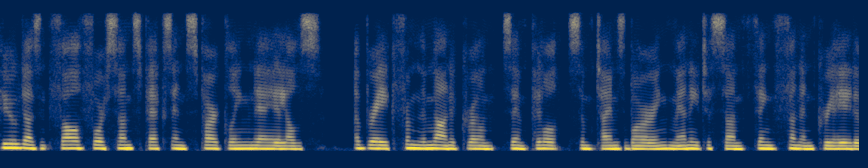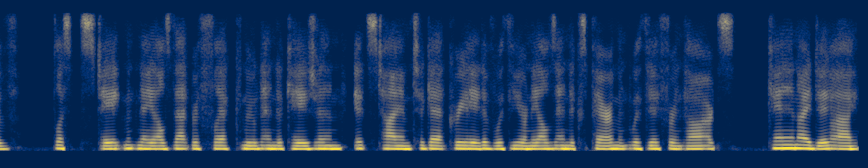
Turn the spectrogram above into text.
Who doesn't fall for some specs and sparkling nails? A break from the monochrome, simple, sometimes boring mani to something fun and creative. Plus, statement nails that reflect mood and occasion. It's time to get creative with your nails and experiment with different arts. Can I do I?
